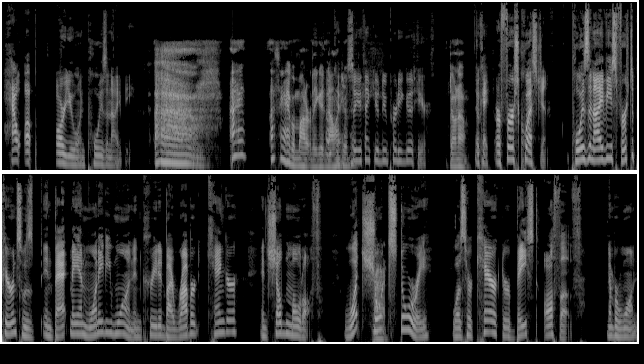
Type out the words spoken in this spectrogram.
how up are you on Poison Ivy? Uh, I I think I have a moderately good knowledge okay, of so you think you'll do pretty good here? Don't know. Okay, our first question. Poison Ivy's first appearance was in Batman 181 and created by Robert Kanigher and Sheldon Moldoff. What short Right. story was her character based off of? Number one,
